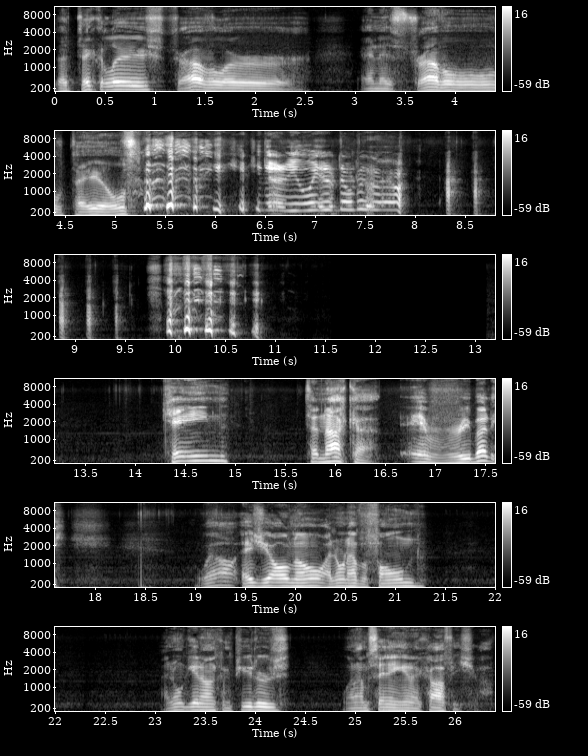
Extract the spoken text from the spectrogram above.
the Ticklish Traveler and his travel tales. don't do that. Kane Tanaka, everybody. Well, as you all know, I don't have a phone. I don't get on computers when I'm sitting in a coffee shop.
